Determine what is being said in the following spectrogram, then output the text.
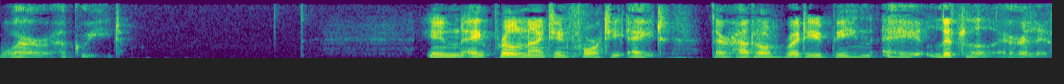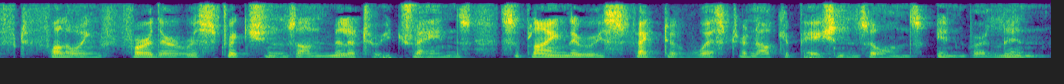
were agreed. In April 1948, there had already been a little airlift following further restrictions on military trains supplying the respective Western occupation zones in Berlin.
